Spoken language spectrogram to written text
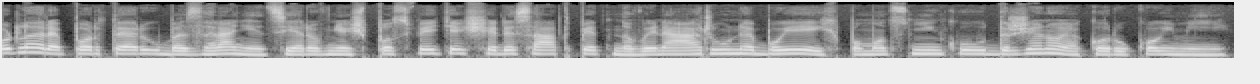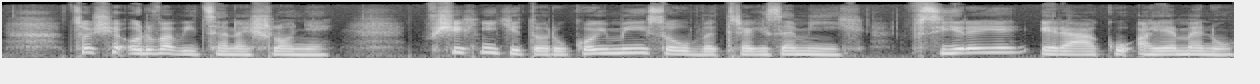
Podle reportérů bez hranic je rovněž po světě 65 novinářů nebo jejich pomocníků drženo jako rukojmí, což je o dva více než loni. Všichni tito rukojmí jsou ve třech zemích, v Sýrii, Iráku a Jemenu,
